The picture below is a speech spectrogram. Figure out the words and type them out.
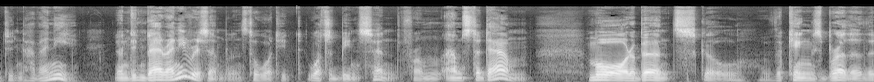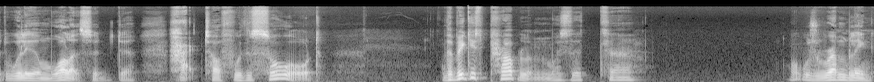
didn't have any and didn't bear any resemblance to what, it, what had been sent from Amsterdam. More a burnt skull of the king's brother that William Wallace had uh, hacked off with a sword. The biggest problem was that uh, what was rumbling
